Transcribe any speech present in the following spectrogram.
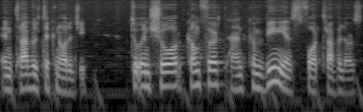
in travel technology to ensure comfort and convenience for travelers.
